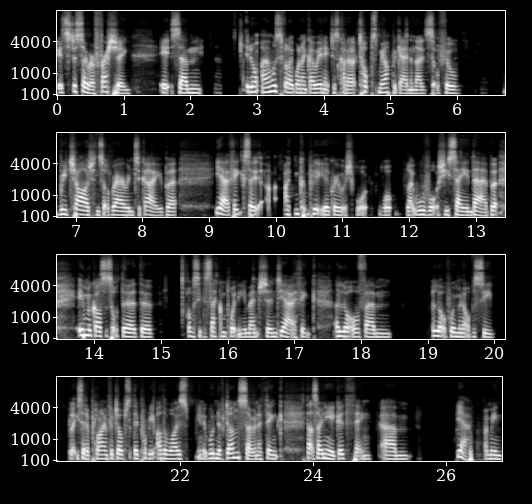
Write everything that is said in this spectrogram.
it's just so refreshing. It's um, it, I almost feel like when I go in, it just kind of like tops me up again, and I sort of feel recharged and sort of raring to go. But yeah, I think so. I can completely agree with what what like with what she's saying there. But in regards to sort of the the obviously the second point that you mentioned, yeah, I think a lot of um a lot of women obviously like you said, applying for jobs that they probably otherwise, you know, wouldn't have done so. And I think that's only a good thing. Um, yeah, I mean,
